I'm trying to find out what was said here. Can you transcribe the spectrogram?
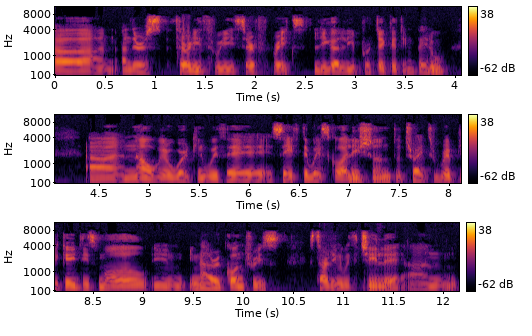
And, and there's 33 surf breaks legally protected in Peru. And now we're working with the Save the Waves Coalition to try to replicate this model in, in other countries, starting with Chile and,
